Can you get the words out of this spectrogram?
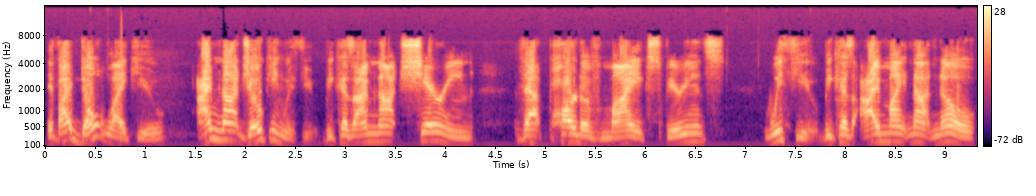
If I don't like you, I'm not joking with you because I'm not sharing that part of my experience with you because I might not know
